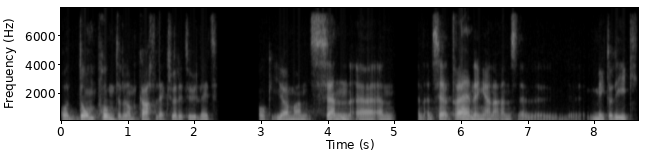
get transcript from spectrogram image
Och de punkterna de kartläggs väldigt tydligt. Och gör man sen uh, en, en, en cellträning eller en, en metodik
